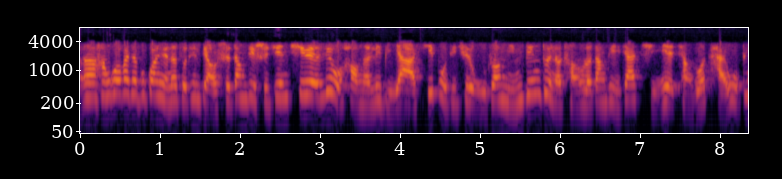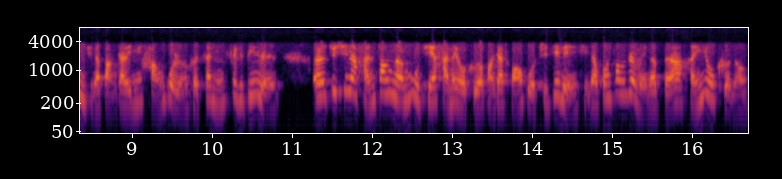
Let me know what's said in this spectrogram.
那韩国外交部官员呢，昨天表示，当地时间七月六号呢，利比亚西部地区的武装民兵队呢，闯入了当地一家企业，抢夺财物，并且呢，绑架了一名韩国人和三名菲律宾人。呃，据悉呢，韩方呢，目前还没有和绑架团伙直接联系。那官方认为呢，本案很有可能，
